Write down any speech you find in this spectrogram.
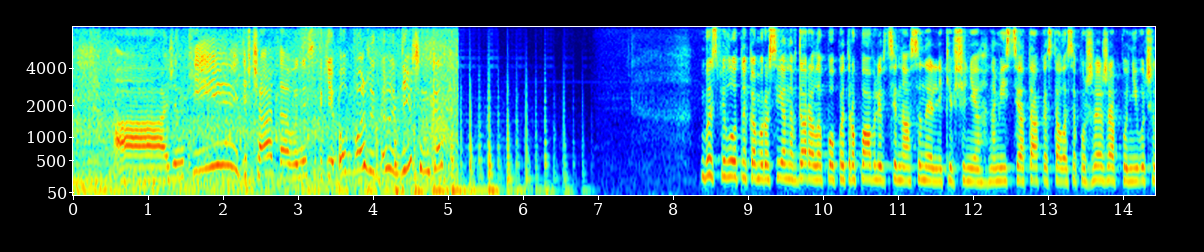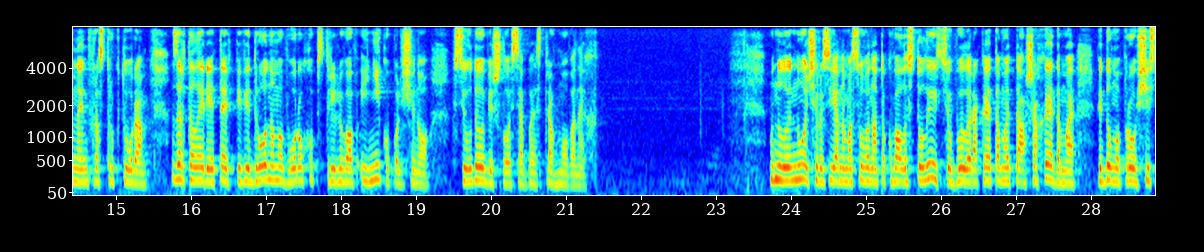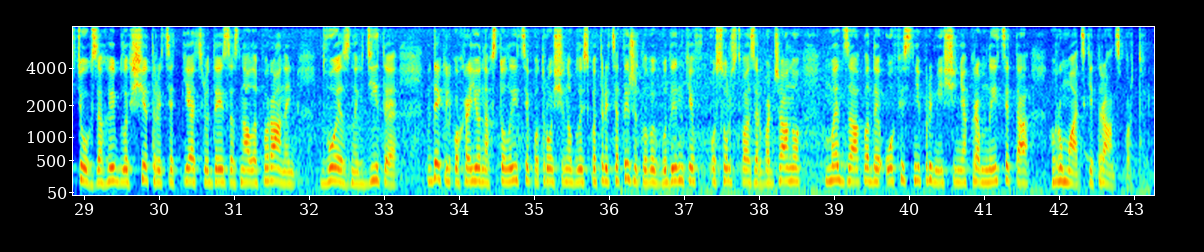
А жінки, дівчата, вони всі такі, о Боже, кажуть, дівчинка. Безпілотниками росіяни вдарили по Петропавлівці на Синельниківщині. На місці атаки сталася пожежа, понівечена інфраструктура. З артилерії та впівдронами ворог обстрілював і Нікопольщину. Всюди обійшлося без травмованих. Минулої ночі росіяни масово атакували столицю, били ракетами та шахедами. Відомо про шістьох загиблих, ще 35 людей зазнали поранень. Двоє з них діти. В декількох районах столиці потрощено близько 30 житлових будинків, посольства Азербайджану, медзаклади, офісні приміщення, крамниці та громадський транспорт.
